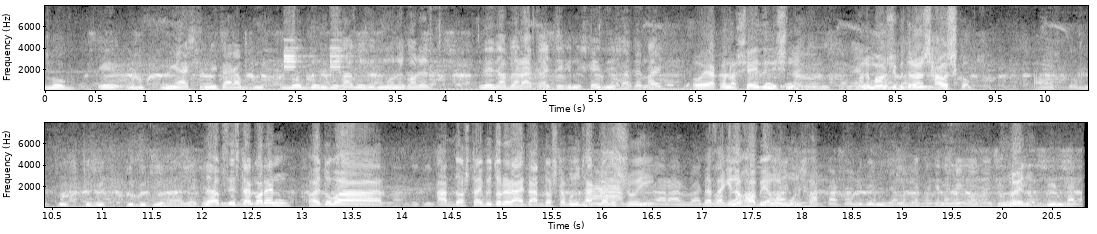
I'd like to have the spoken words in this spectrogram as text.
লোক এ নিয়ে আসছেনি তারা লোকজন গোছাগুছি মনে করে যে যা বেড়াতে আসছে কিন্তু সেই জিনিসটা তো নাই। ও এখন আর সেই জিনিস নাই? মানে মানুষের ভিতরে সাহস কম? চেষ্টা করেন হয়তো বা আট দশটার ভিতরে রাত আট দশটা পর্যন্ত থাকলে অবশ্যই বেচা কিনা হবে আমার মনে হয়। হয়ে যাবে।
